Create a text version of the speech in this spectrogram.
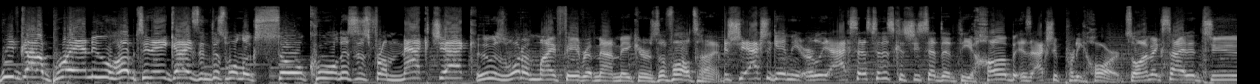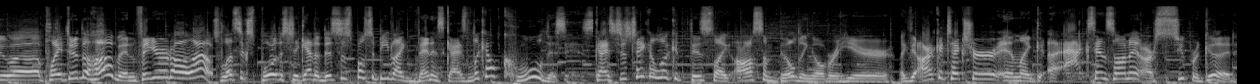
We've got a brand new hub today, guys, and this one looks so cool. This is from MackJack, who is one of my favorite map makers of all time. She actually gave me early access to this because she said that the hub is actually pretty hard. So I'm excited to uh, play through the hub and figure it all out. So let's explore this together. This is supposed to be like Venice, guys. Look how cool this is. Guys, just take a look at this like awesome building over here. Like the architecture and like uh, accents on it are super good.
